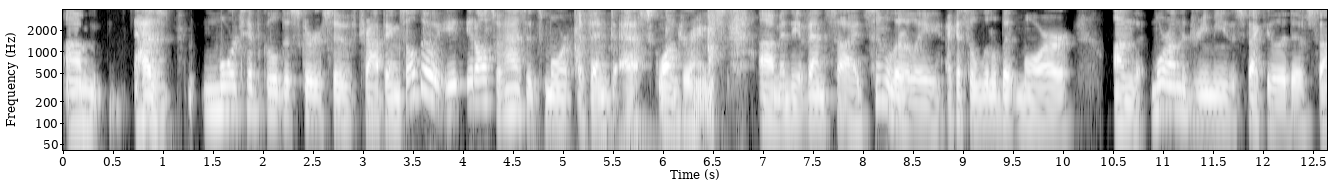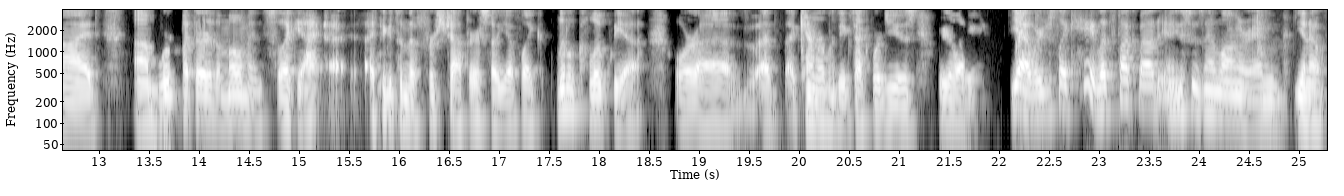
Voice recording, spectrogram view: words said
um, has more typical discursive trappings, although it, it also has its more event esque wanderings. Um, and the event side, similarly, I guess a little bit more on the more on the dreamy, the speculative side. Um, but there are the moments, like I, I think it's in the first chapter. So you have like little colloquia, or uh, I, I can't remember the exact word you use, where you're like, yeah, we're just like, hey, let's talk about you know, Susanne Langer and you know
